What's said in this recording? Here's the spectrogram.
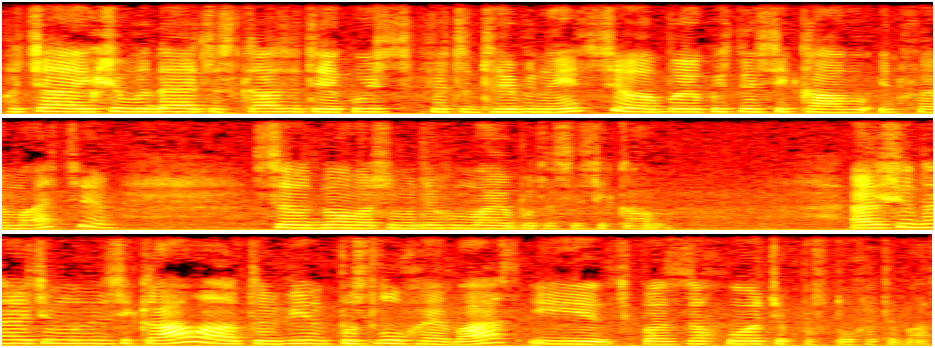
Хоча, якщо ви даєте сказати якусь дрібницю або якусь нецікаву інформацію, все одно вашому другу має бути це цікаво. А якщо навіть йому не цікаво, то він послухає вас і типа, захоче послухати вас.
